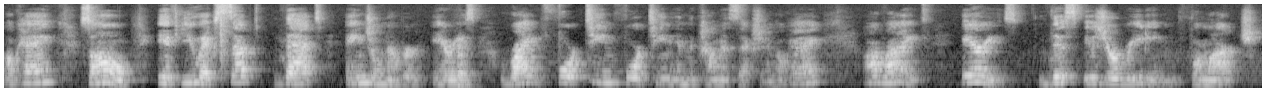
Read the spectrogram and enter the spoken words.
Okay? So, if you accept that angel number, Aries, write 1414 in the comment section, okay? All right, Aries, this is your reading for March.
